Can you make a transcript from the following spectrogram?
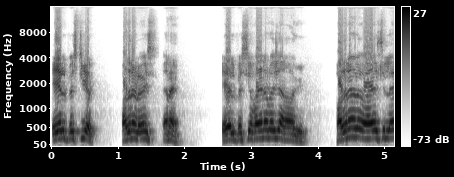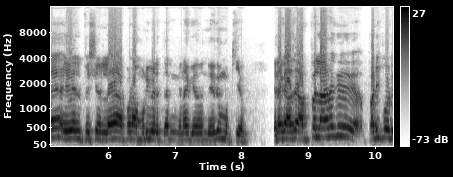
ஏஎல் ஃபெஸ்ட் இயர் பதினேழு வயசு என்ன? ஏஎல் ஃபெஸ்ட் இயர் பதினேழு வயசு நமக்கு பதினேழு வயசுல ஏஎல் ஃபெஸ்ட் இயர்ல அப்போ நான் முடிவெடுத்தேன். எனக்கு வந்து எது முக்கியம்? எனக்கு அது அப்பெல்லாம் எனக்கு படிப்போடு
